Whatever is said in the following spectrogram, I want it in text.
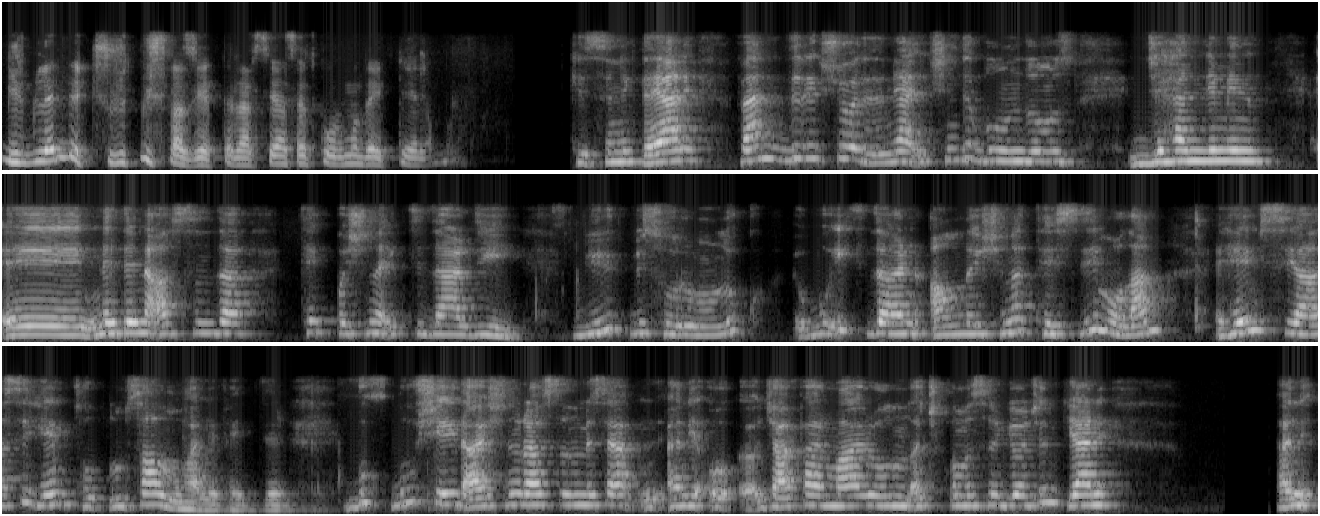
birbirlerini de çürütmüş vaziyetteler. Siyaset kurumu da ekleyelim. Kesinlikle. Yani ben direkt şöyle dedim. Yani içinde bulunduğumuz cehennemin e, nedeni aslında tek başına iktidar değil. Büyük bir sorumluluk bu iktidarın anlayışına teslim olan hem siyasi hem toplumsal muhalefettir. Bu, bu şeyde Ayşenur Aslan'ın mesela hani o Cafer Mahiroğlu'nun açıklamasını göreceğim. Yani hani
